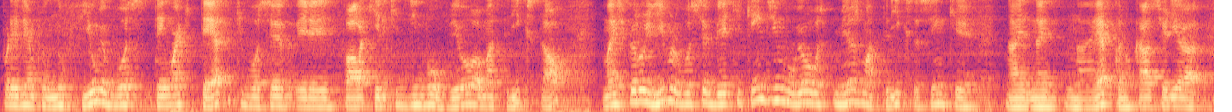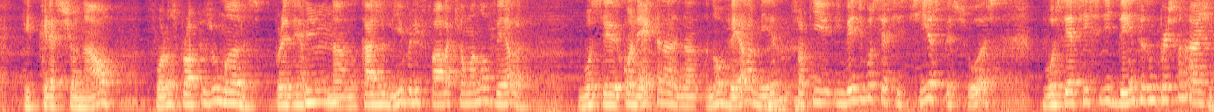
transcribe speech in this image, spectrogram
Por exemplo, no filme você tem um arquiteto que você ele fala que ele que desenvolveu a Matrix e tal, mas pelo livro você vê que quem desenvolveu as primeiras Matrix, assim, que na, na, na época, no caso, seria recreacional, foram os próprios humanos. Por exemplo, na- no caso do livro ele fala que é uma novela. Você conecta na, na novela mesmo, só que em vez de você assistir as pessoas, você assiste de dentro de um personagem.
